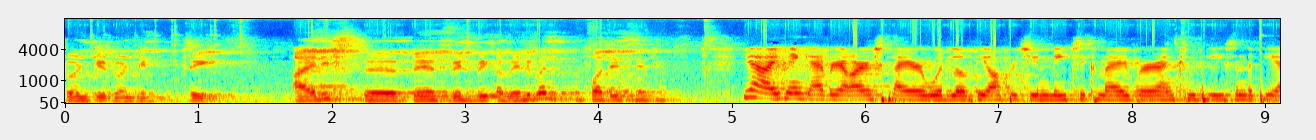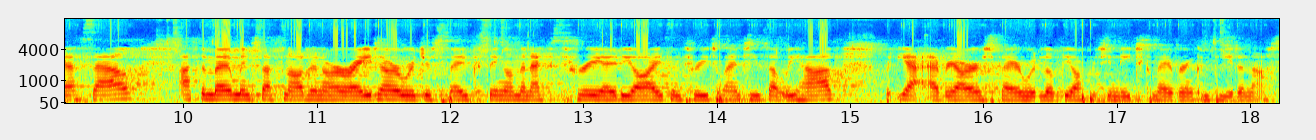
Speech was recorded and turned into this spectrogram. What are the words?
2023. Irish uh, players will be available for this. Yeah, I think every Irish player would love the opportunity to come over and compete in the PSL. At the moment, that's not on our radar. We're just focusing on the next three ODIs and three T20s that we have. But yeah, every Irish player would love the opportunity to come over and compete in that.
